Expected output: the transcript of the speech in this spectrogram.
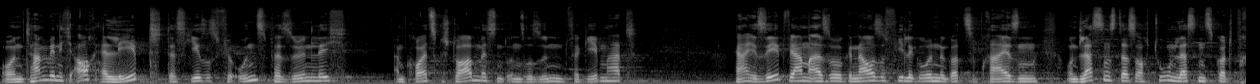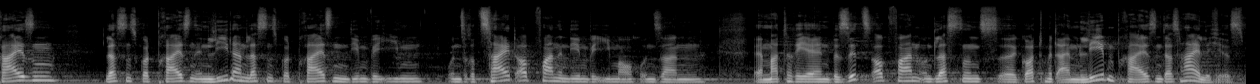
Und haben wir nicht auch erlebt, dass Jesus für uns persönlich am Kreuz gestorben ist und unsere Sünden vergeben hat? Ja, ihr seht, wir haben also genauso viele Gründe, Gott zu preisen. Und lasst uns das auch tun. Lasst uns Gott preisen. Lasst uns Gott preisen in Liedern. Lasst uns Gott preisen, indem wir ihm unsere Zeit opfern, indem wir ihm auch unseren äh, materiellen Besitz opfern. Und lasst uns äh, Gott mit einem Leben preisen, das heilig ist.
